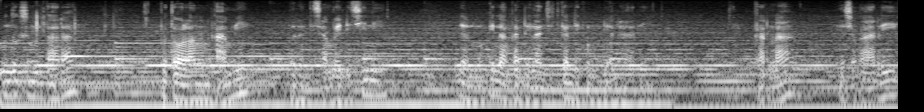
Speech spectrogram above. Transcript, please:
Untuk sementara, petualangan kami berhenti sampai di sini dan mungkin akan dilanjutkan di kemudian hari. Karena esok hari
